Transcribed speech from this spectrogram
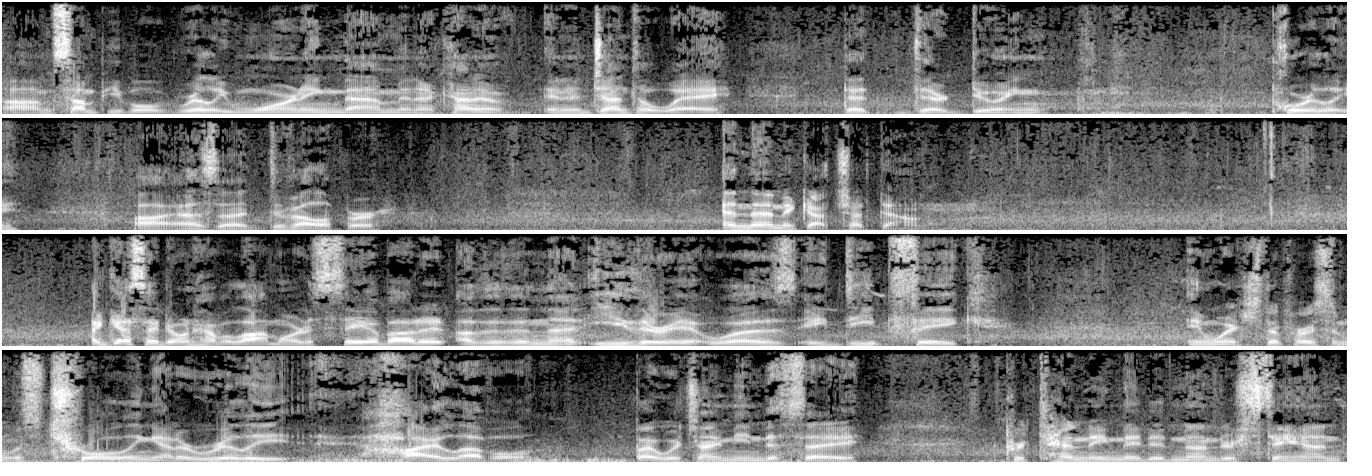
Um, some people really warning them in a kind of in a gentle way that they're doing poorly uh, as a developer, and then it got shut down. I guess I don't have a lot more to say about it other than that either it was a deep fake in which the person was trolling at a really high level, by which I mean to say pretending they didn't understand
